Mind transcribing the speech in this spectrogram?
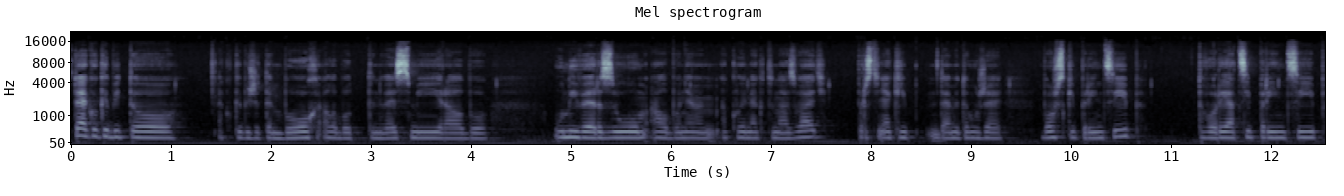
to je ako keby to, ako keby, že ten boh, alebo ten vesmír, alebo univerzum, alebo neviem, ako inak to nazvať. Proste nejaký, dajme tomu, že božský princíp, tvoriaci princíp,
